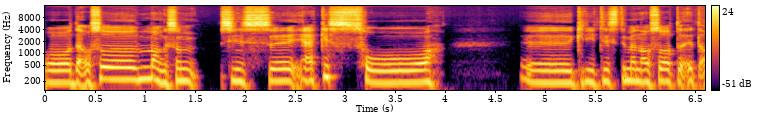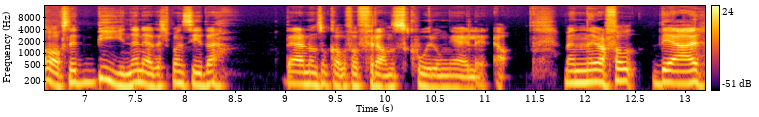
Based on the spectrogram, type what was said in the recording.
Og det er også mange som syns uh, Jeg er ikke så kritisk til, men også at et avsnitt begynner nederst på en side. Det er noen som kaller for fransk korunge, eller ja, men i hvert fall, det er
